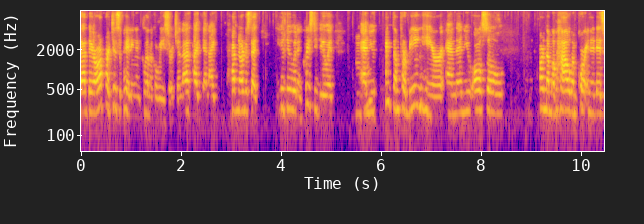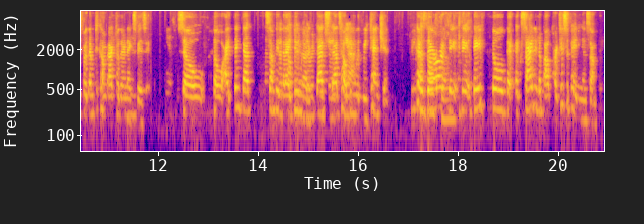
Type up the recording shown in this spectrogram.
that they are participating in clinical research. And that I, and I have noticed that you do it and Christy do it, and you thank them for being here, and then you also warn them of how important it is for them to come back for their next visit. So so I think that's something That's that I do helping with the notice. That's that's helping yeah. with retention because they are they, they, they feel they're excited about participating in something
